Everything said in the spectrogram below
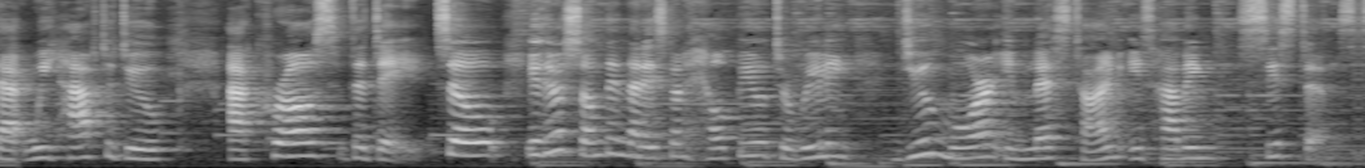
that we have to do across the day. So if there's something that is going to help you to really do more in less time is having systems.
